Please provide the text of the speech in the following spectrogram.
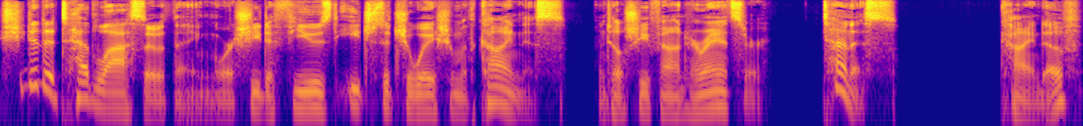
She did a Ted Lasso thing where she diffused each situation with kindness until she found her answer tennis. Kind of.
